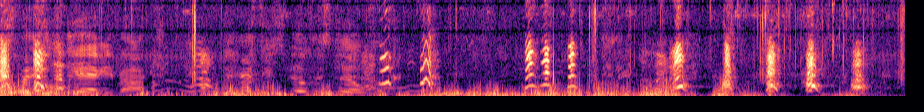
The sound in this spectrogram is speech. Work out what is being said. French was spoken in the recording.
Je peux y arriver.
